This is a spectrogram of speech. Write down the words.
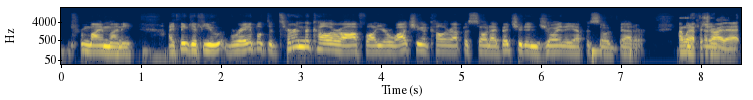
for my money. I think if you were able to turn the color off while you're watching a color episode, I bet you'd enjoy the episode better. I'm gonna have to try that.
